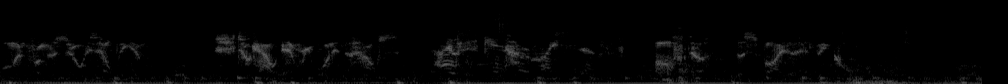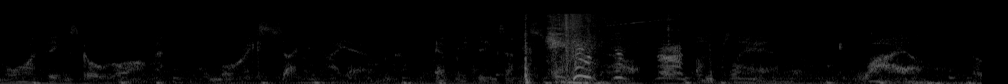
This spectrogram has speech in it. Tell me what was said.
woman from the zoo is helping him. She took out everyone in the house. I'll skin her myself. After the spider has been caught. More things go wrong, the more excited I am. Everything's unexpected, unplanned, wild, a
